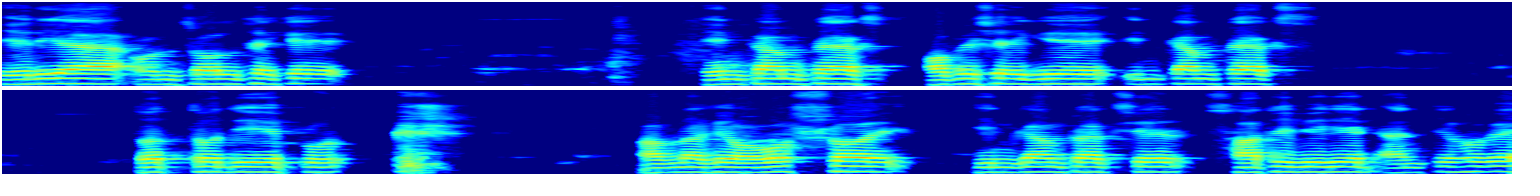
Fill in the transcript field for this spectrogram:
এরিয়া অঞ্চল থেকে ইনকাম ট্যাক্স অফিসে গিয়ে ইনকাম ট্যাক্স তথ্য দিয়ে আপনাকে অবশ্যই ইনকাম ট্যাক্সের সার্টিফিকেট আনতে হবে।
